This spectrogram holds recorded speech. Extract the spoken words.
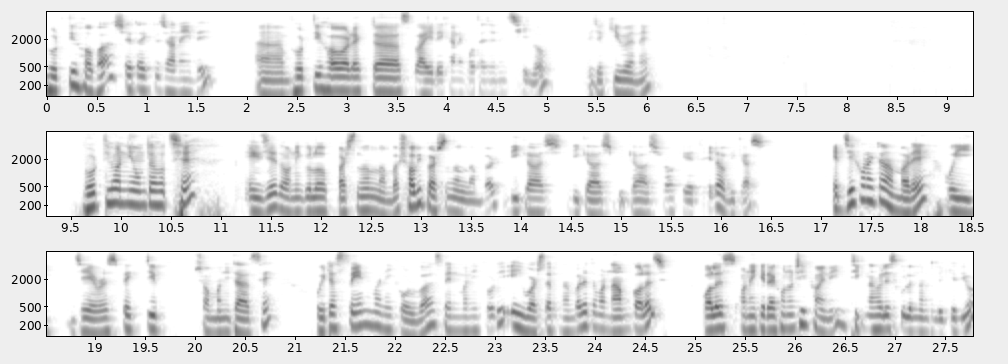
ভর্তি হবা সেটা একটু জানাই দেই। ভর্তি হওয়ার একটা স্লাইড এখানে কোথায় জানি ছিল এই যে কিউএনএ ভর্তি হওয়ার নিয়মটা হচ্ছে এই যে অনেকগুলো পার্সোনাল নাম্বার সবই personal number bKash bKash bKash Rocket এটাও বিকাশ। এর যে কোনো একটা নাম্বারে ওই যে রেসপেক্টিভ সম্মানীটা আছে, ওইটা সেন্ড মানি করবা সেন্ড মানি করে এই হোয়াটসঅ্যাপ নাম্বারে তোমার নাম কলেজ কলেজ অনেকের এখনও ঠিক হয়নি, ঠিক না হলে স্কুলের নামটা লিখে দিও।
